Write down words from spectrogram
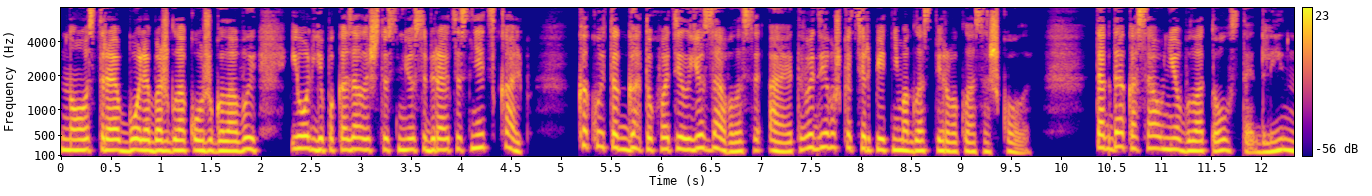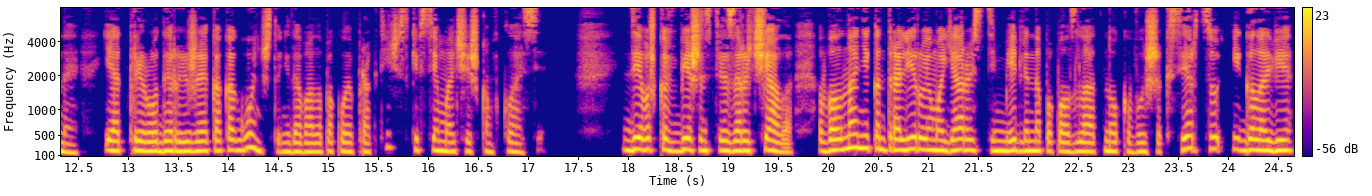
Но острая боль обожгла кожу головы, и Ольге показалось, что с нее собираются снять скальп. Какой-то гад ухватил ее за волосы, а этого девушка терпеть не могла с первого класса школы. Тогда коса у нее была толстая, длинная и от природы рыжая, как огонь, что не давало покоя практически всем мальчишкам в классе. Девушка в бешенстве зарычала, волна неконтролируемой ярости медленно поползла от ног выше к сердцу и голове,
